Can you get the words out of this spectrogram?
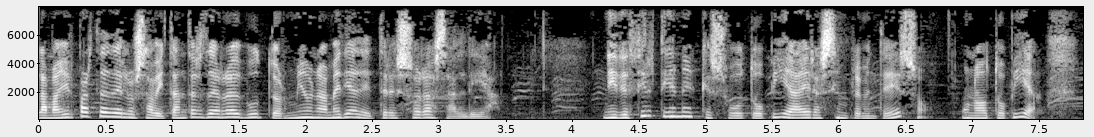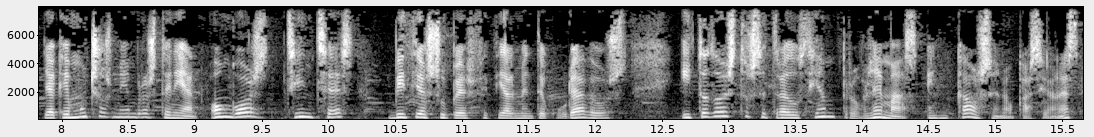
La mayor parte de los habitantes de Redwood dormía una media de tres horas al día. Ni decir tiene que su utopía era simplemente eso, una utopía, ya que muchos miembros tenían hongos, chinches, vicios superficialmente curados, y todo esto se traducía en problemas, en caos en ocasiones,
